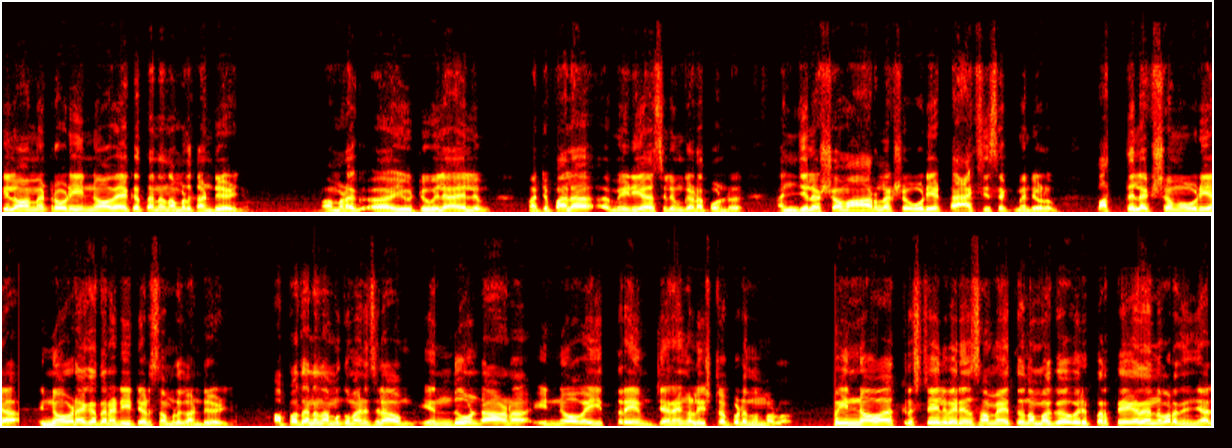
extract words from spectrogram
കിലോമീറ്റർ ഓടി ഇന്നോവയൊക്കെ തന്നെ നമ്മൾ കണ്ടു കഴിഞ്ഞു. നമ്മുടെ യൂട്യൂബിലായാലും മറ്റ് പല മീഡിയാസിലും കിടപ്പുണ്ട്. അഞ്ച് ലക്ഷം ആറ് ലക്ഷം ഓടിയ ടാക്സി സെഗ്മെന്റുകളും പത്ത് ലക്ഷം ഓടിയ ഇന്നോവയുടെയൊക്കെ തന്നെ ഡീറ്റെയിൽസ് നമ്മൾ കണ്ടു കഴിഞ്ഞു. അപ്പോൾ തന്നെ നമുക്ക് മനസ്സിലാവും എന്തുകൊണ്ടാണ് ഇന്നോവയെ ഇത്രയും ജനങ്ങൾ ഇഷ്ടപ്പെടുന്നു എന്നുള്ളത് ഇപ്പോൾ ഇന്നോവ ക്രിസ്റ്റയിൽ വരുന്ന സമയത്ത് നമുക്ക് ഒരു പ്രത്യേകത എന്ന് പറഞ്ഞു കഴിഞ്ഞാൽ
